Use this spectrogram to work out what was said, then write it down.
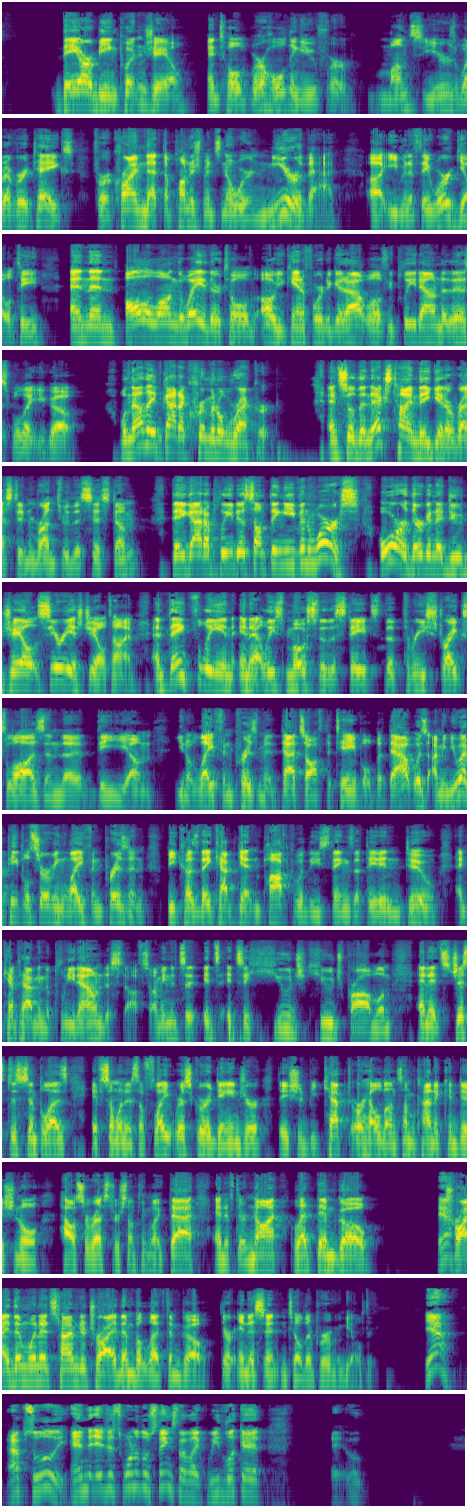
they are being put in jail and told we're holding you for months, years, whatever it takes for a crime that the punishment's nowhere near that, uh, even if they were guilty. And then all along the way, they're told, "Oh, you can't afford to get out. Well, if you plead down to this, we'll let you go." Well, now they've got a criminal record. And so the next time they get arrested and run through the system, they got to plead to something even worse, or they're going to do jail, serious jail time. And thankfully, in, in at least most of the states, the three strikes laws and the the um, you know life imprisonment that's off the table. But that was, I mean, you had people serving life in prison because they kept getting popped with these things that they didn't do and kept having to plead down to stuff. So I mean, it's a it's it's a huge huge problem, and it's just as simple as if someone is a flight risk or a danger, they should be kept or held on some kind of conditional house arrest or something like that. And if they're not, let them go yeah. Try them when it's time to try them, but let them go. They're innocent until they're proven guilty. Yeah, absolutely. And it is one of those things that like we look at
